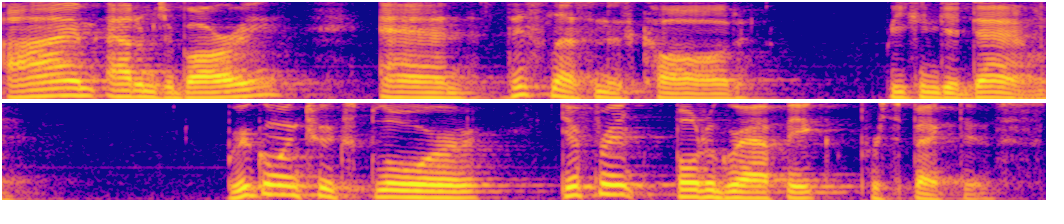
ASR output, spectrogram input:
I'm Adam Jabari, and this lesson is called We Can Get Down. We're going to explore different photographic perspectives.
